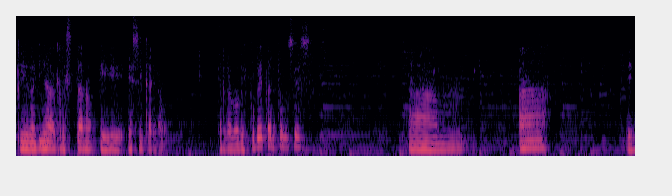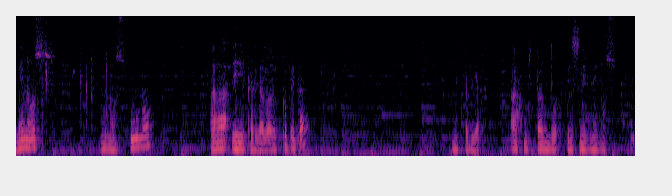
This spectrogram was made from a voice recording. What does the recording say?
quedaría restar eh, ese cargador. Cargador de escopeta entonces a eh, menos menos 1 a eh, cargador de escopeta me estaría ajustando ese menos 1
